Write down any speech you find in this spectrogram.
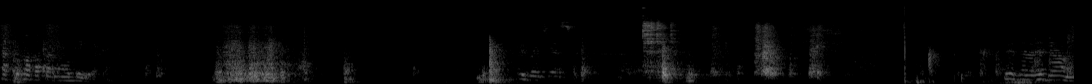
Saklama kapanı olduğu yerde. Bir bacağız. Gözlemede devam et.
